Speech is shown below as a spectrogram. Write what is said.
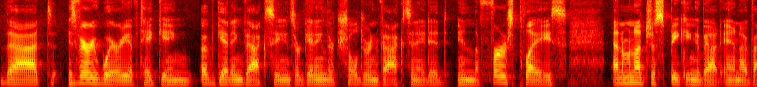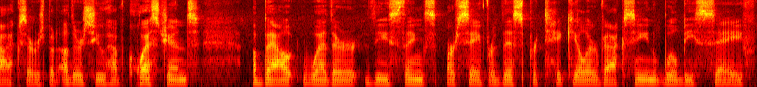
that is very wary of taking of getting vaccines or getting their children vaccinated in the first place. And I'm not just speaking about anti-vaxxers, but others who have questions about whether these things are safe or this particular vaccine will be safe.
